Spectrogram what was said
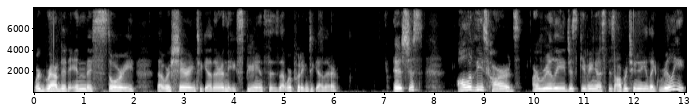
We're grounded in this story that we're sharing together and the experiences that we're putting together. And it's just all of these cards are really just giving us this opportunity like really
